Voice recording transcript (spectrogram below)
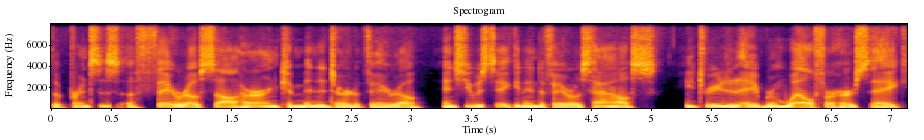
The princes of Pharaoh saw her and committed her to Pharaoh, and she was taken into Pharaoh's house. He treated Abram well for her sake,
